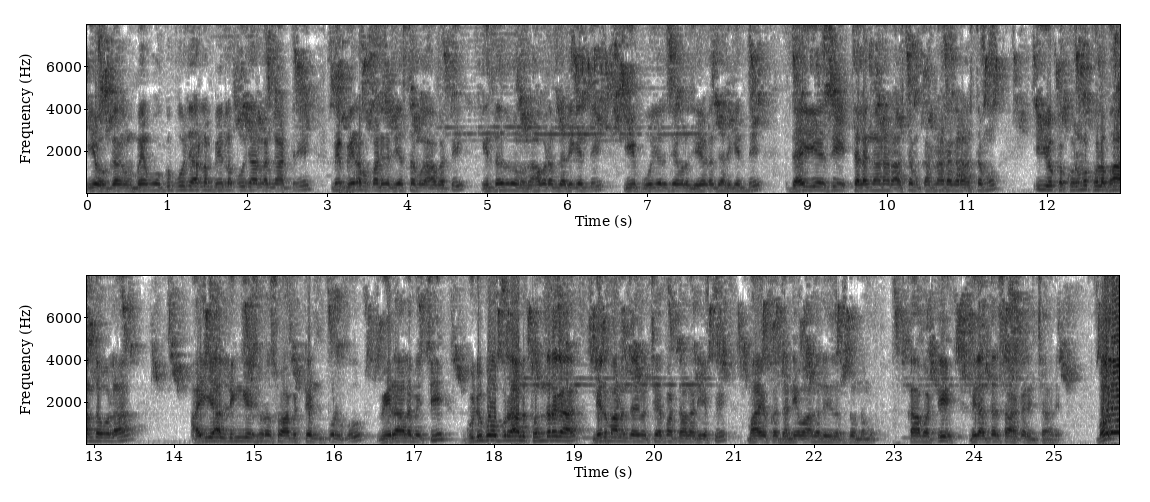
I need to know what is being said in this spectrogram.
ఈ ఒగ్గ మేము ఒగ్గు పూజారులం బీర్ల పూజారులం కాబట్టి మేము బీరప్ప పండుగ చేస్తాము కాబట్టి ఇంత దూరం రావడం జరిగింది. ఈ పూజల సేవలు చేయడం జరిగింది. దయచేసి తెలంగాణ రాష్ట్రం కర్ణాటక రాష్ట్రము ఈ యొక్క కుర్మ కుల బాంధవుల అయ్యా లింగేశ్వర స్వామి టెంపుల్కు విరాళం ఇచ్చి గుడి గోపురాలు తొందరగా నిర్మాణం చేయ- చేపట్టాలని చెప్పి మా యొక్క ధన్యవాదాలు తెలుపుతున్నాము. కాబట్టి మీరందరూ సహకరించాలి. బోలో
